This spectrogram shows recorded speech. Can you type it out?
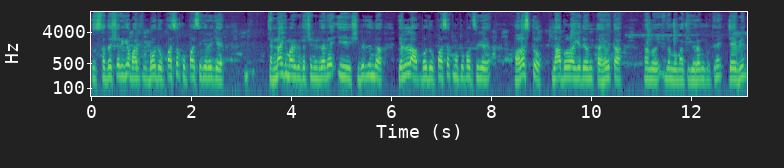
ಸದಸ್ಯರಿಗೆ, ಭಾರತ ಬೌದ್ಧ ಉಪಾಸಕ ಉಪಾಸಕರಿಗೆ ಚೆನ್ನಾಗಿ ಮಾರ್ಗದರ್ಶನ ನೀಡಿದ್ದಾರೆ. ಈ ಶಿಬಿರದಿಂದ ಎಲ್ಲ ಬೌದ್ಧ ಉಪಾಸಕ ಮತ್ತು ಉಪಾಸಕಿಗೆ ಬಹಳಷ್ಟು ಲಾಭಗಳಾಗಿದೆ ಅಂತ ಹೇಳ್ತಾ ನಾನು ನಮ್ಮ ಮಾತಿಗೆ ವಿರಾಮ ಕೊಡ್ತೀನಿ. ಜೈ ಭೀಮ್.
